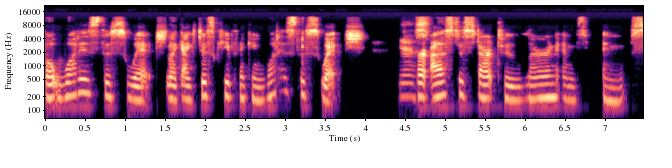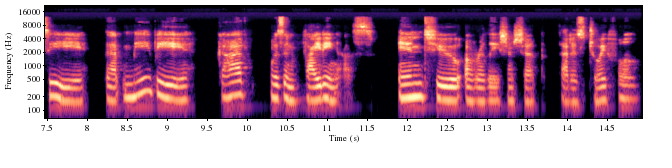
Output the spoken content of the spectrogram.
but what is the switch? Like, I just keep thinking, what is the switch yes. for us to start to learn and, and see that maybe God was inviting us into a relationship that is joyful,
